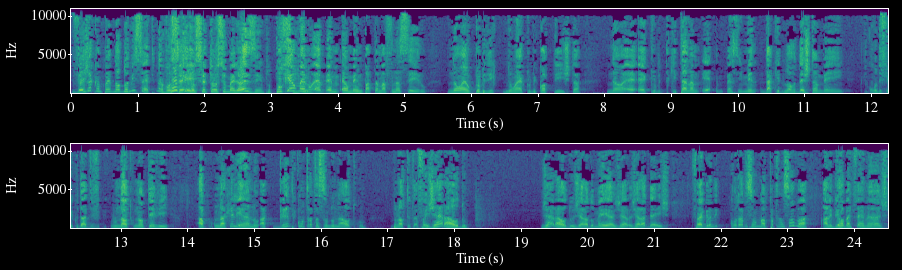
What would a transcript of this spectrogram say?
veja a campanha do Náutico 2007. Não, você, você trouxe o melhor exemplo. Porque é o, mesmo, é, é- é o mesmo patamar financeiro, não é um clube, de, não é clube cotista, não é, é clube que está assim, men- daqui do Nordeste também, com dificuldade. O Náutico não teve. a- naquele ano, a grande contratação do Náutico, pro Náutico foi Geraldo. Geraldo, Geraldo Meia, Ger- Geraldo 10. Foi a grande contratação do Náutico para tentar salvar. Além de Roberto Fernandes,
